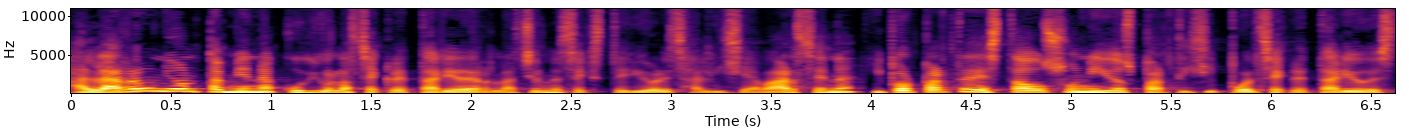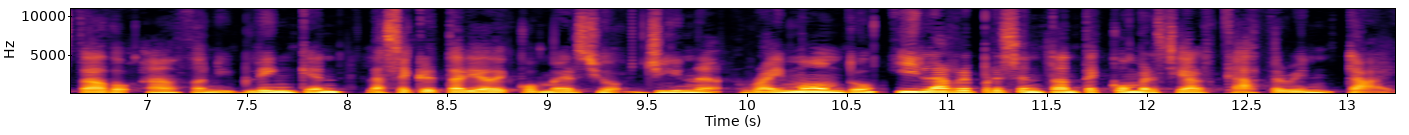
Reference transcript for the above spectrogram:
A la reunión también acudió la secretaria de Relaciones Exteriores Alicia Bárcena y por parte de Estados Unidos participó el secretario de Estado Anthony Blinken, la secretaria de Comercio Gina Raimondo y la representante comercial Catherine Tai.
